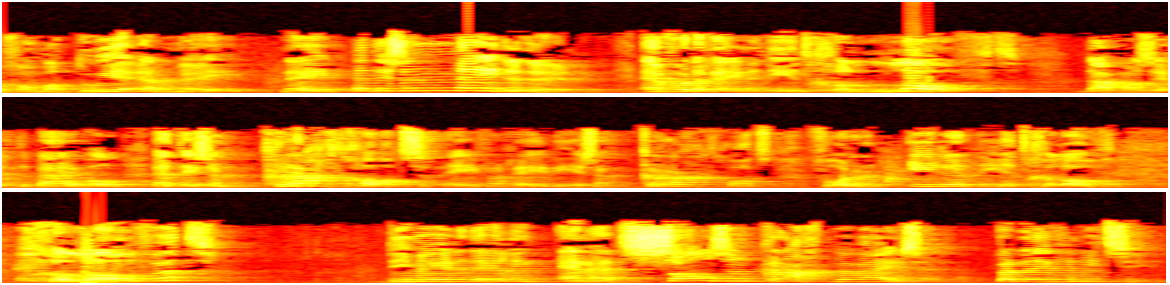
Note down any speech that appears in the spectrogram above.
van wat doe je ermee? Nee, het is een mededeling. En voor degene die het gelooft, daarvan zegt de Bijbel, het is een kracht Gods, het evangelie is een kracht Gods voor een ieder die het gelooft. Geloof het, die mededeling, en het zal zijn kracht bewijzen. Per definitie.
